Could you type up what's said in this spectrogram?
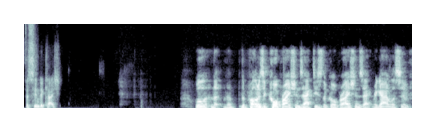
for syndication? Well, the, the, the problem is the Corporations Act is the Corporations Act, regardless of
